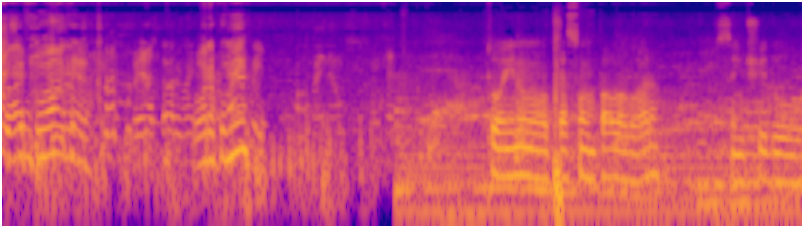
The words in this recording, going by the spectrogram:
Sai fora, meu. Bora comer? Tô indo pra São Paulo agora, sentido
